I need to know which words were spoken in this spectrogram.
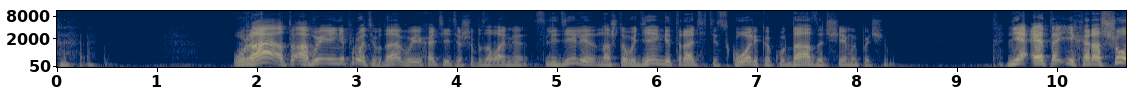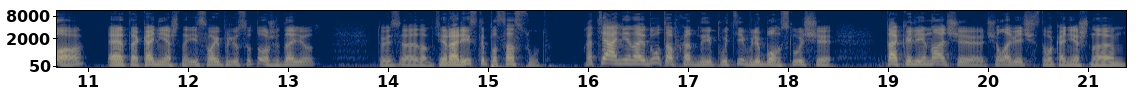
Ура! А, а вы не против, да? Вы хотите, чтобы за вами следили, на что вы деньги тратите, сколько, куда, зачем и почему. Не, это и хорошо, это, конечно, и свои плюсы тоже дает. То есть, э, там, террористы пососут. Хотя они найдут обходные пути в любом случае. Так или иначе, человечество, конечно,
